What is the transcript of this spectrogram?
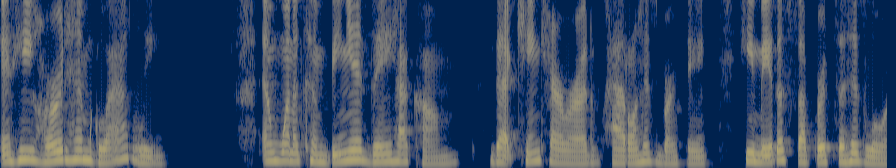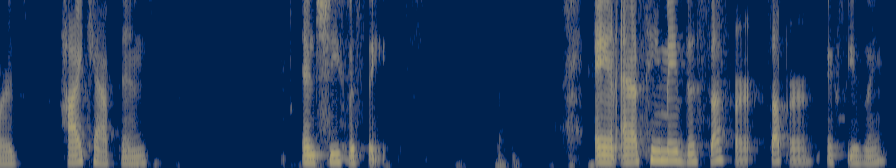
and he heard him gladly. And when a convenient day had come, that King Herod had on his birthday, he made a supper to his lords, high captains, and chief estates. And as he made this supper, supper, excuse me,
